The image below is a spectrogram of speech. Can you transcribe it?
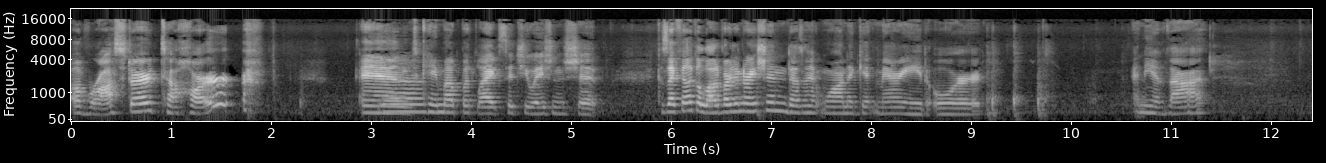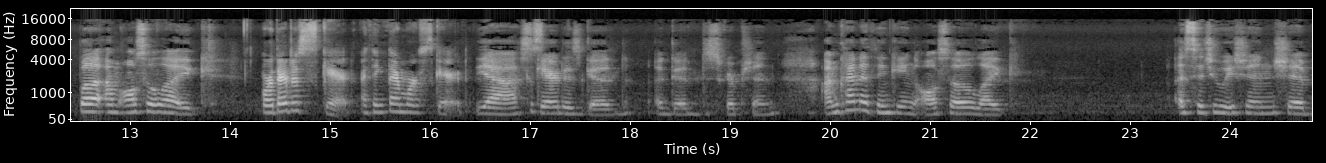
a roster to heart and Yeah. came up with like situationship. Because I feel like a lot of our generation doesn't want to get married or any of that. But I'm also like Or they're just scared. I think they're more scared. Yeah, scared is good. A good description. I'm kind of thinking also like a situationship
